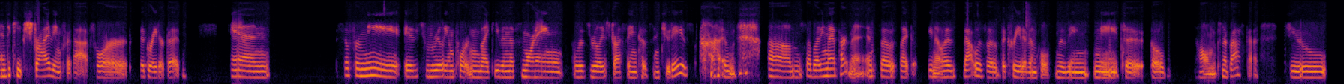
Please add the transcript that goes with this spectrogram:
and to keep striving for that for the greater good. And so for me, it's really important. Like even this morning, was really stressing because in two days I'm um, subletting my apartment, and so it's like you know was, that was a, the creative impulse moving me to go home to Nebraska to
